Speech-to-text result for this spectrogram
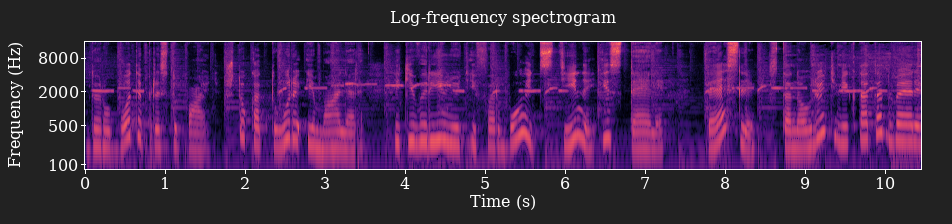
до роботи приступають штукатури і маляри, які вирівнюють і фарбують стіни і стелі. Теслі встановлюють вікна та двері,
